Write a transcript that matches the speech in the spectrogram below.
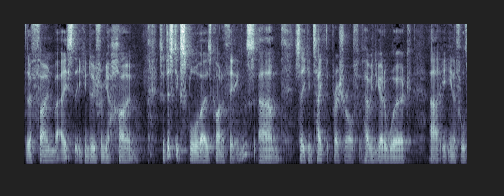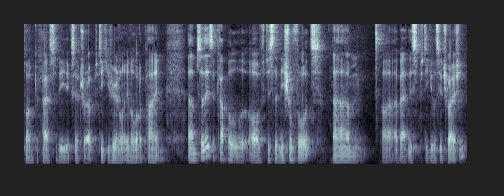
that are phone based that you can do from your home. So just explore those kind of things um, so you can take the pressure off of having to go to work uh, in a full time capacity, etc., particularly if you're in a, in a lot of pain. Um, so there's a couple of just initial thoughts. Um, uh, about this particular situation.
